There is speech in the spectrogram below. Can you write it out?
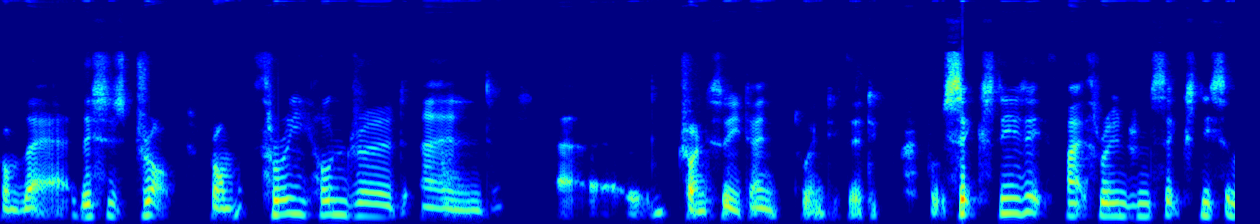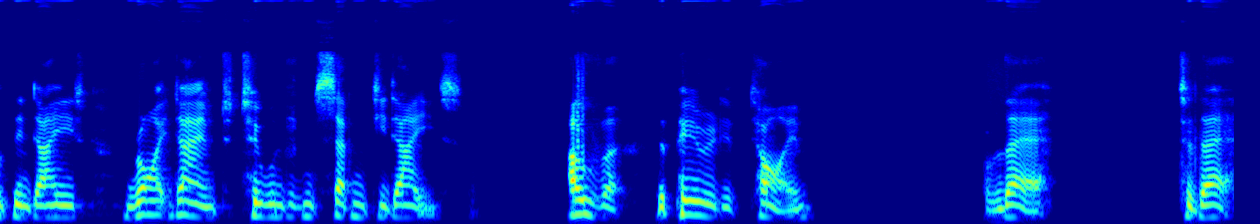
from there, this has dropped from 300 and uh, trying to see 10, 20, 30, 60 is it? About 360 something days, right down to 270 days over the period of time from there to there.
